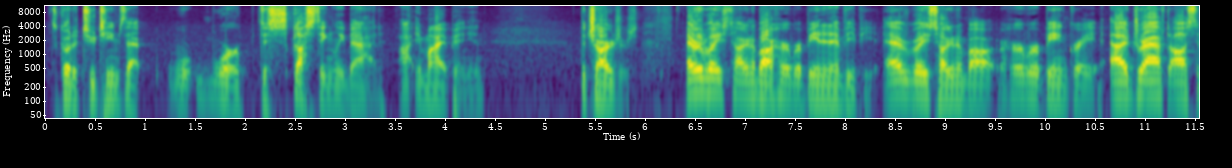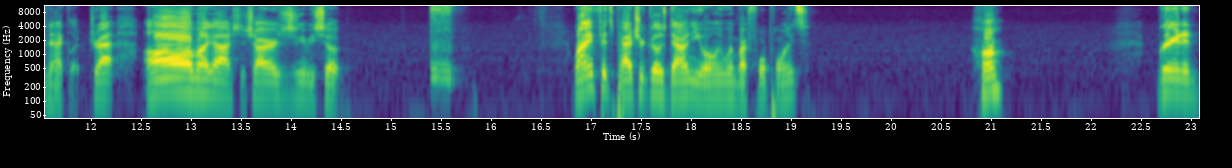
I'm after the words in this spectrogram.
let's go to two teams that were, were disgustingly bad, uh, in my opinion. The Chargers. Everybody's talking about Herbert being an MVP. Everybody's talking about Herbert being great. Uh, draft Austin Ekeler. Draft. Oh my gosh, the Chargers are gonna be so. Ryan Fitzpatrick goes down. You only win by four points. Huh? Granted,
